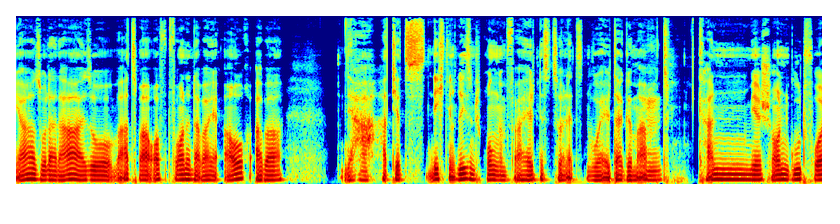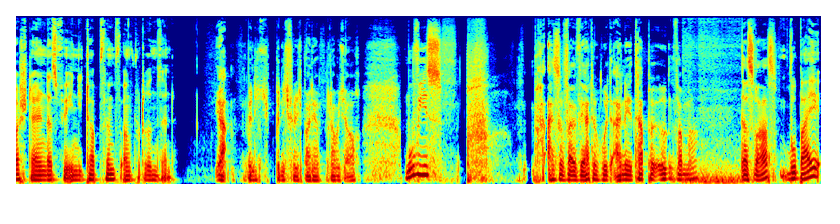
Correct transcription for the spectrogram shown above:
ja, so lala, also war zwar oft vorne dabei auch, aber ja, hat jetzt nicht den Riesensprung im Verhältnis zur letzten Vuelta gemacht. Mhm. Kann mir schon gut vorstellen, dass für ihn die Top 5 irgendwo drin sind. Ja, bin ich, bin ich völlig bei dir, glaube ich auch. Movies, pff, also Valverde holt eine Etappe irgendwann mal. Das war's. Wobei,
